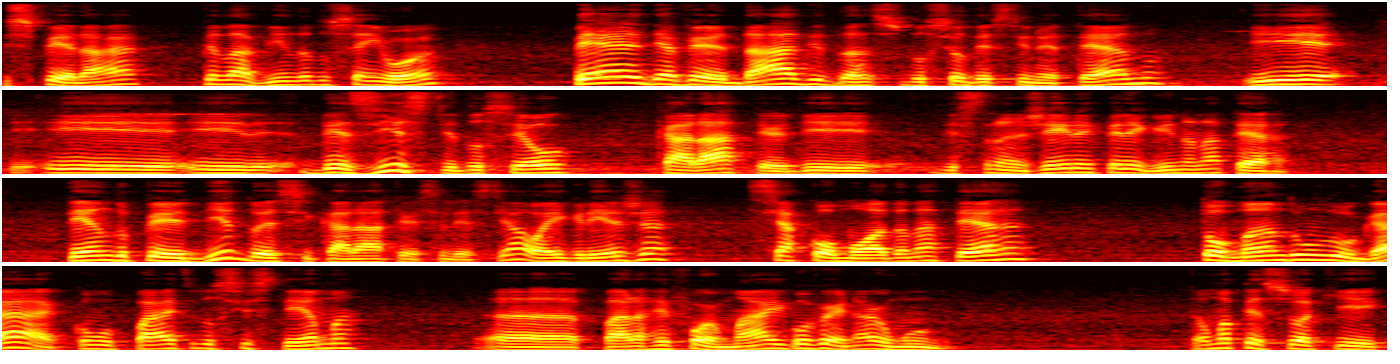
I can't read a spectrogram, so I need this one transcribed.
esperar pela vinda do Senhor, perde a verdade do seu destino eterno e, e, e desiste do seu caráter de, de estrangeiro e peregrino na terra. Tendo perdido esse caráter celestial, a igreja se acomoda na terra, tomando um lugar como parte do sistema uh, para reformar e governar o mundo. Então, uma pessoa que,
